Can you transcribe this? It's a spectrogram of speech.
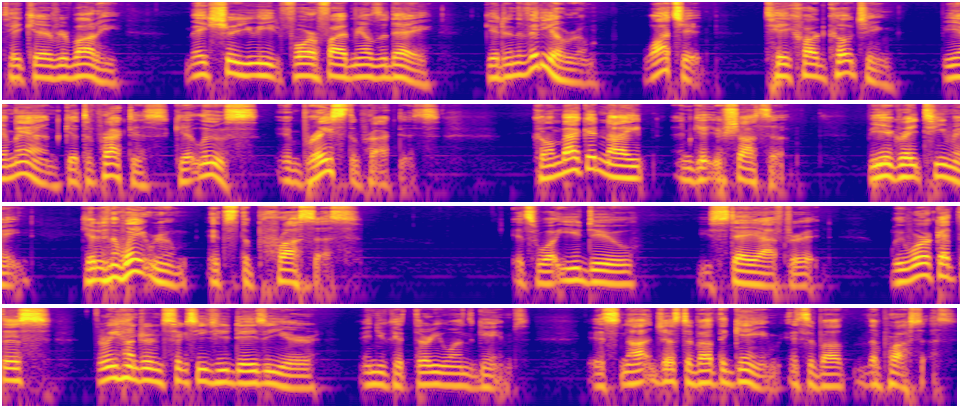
Take care of your body. Make sure you eat four or five meals a day. Get in the video room. Watch it. Take hard coaching. Be a man. Get to practice. Get loose. Embrace the practice. Come back at night and get your shots up. Be a great teammate. Get in the weight room. It's the process. It's what you do. You stay after it. We work at this 362 days a year and you get 31 games. It's not just about the game, it's about the process.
